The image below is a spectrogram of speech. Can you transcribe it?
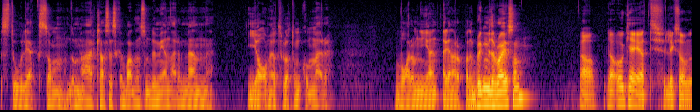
storlek som de här klassiska banden som du menar, men ja, jag tror att de kommer vara de nya arenarapparna. Bring Me The Horizon. Ja, ja okej okay, att liksom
